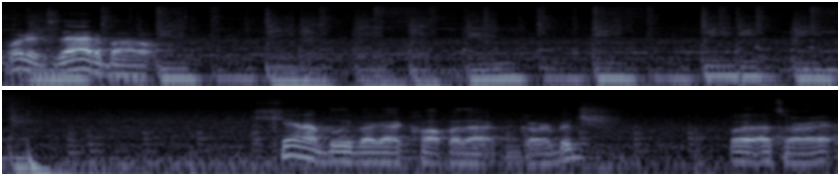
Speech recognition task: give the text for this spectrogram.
What is that about? Cannot believe I got caught by that garbage. But that's alright.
